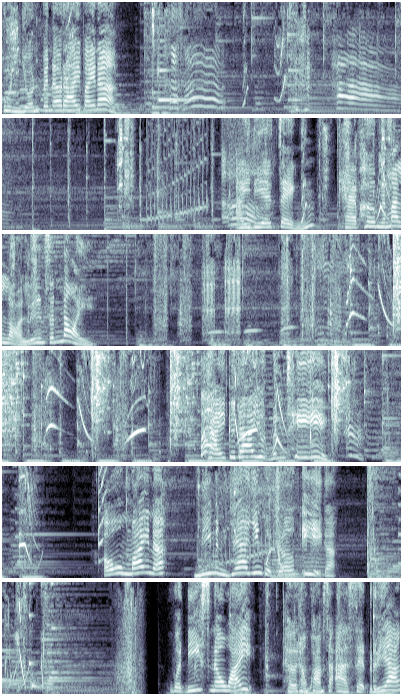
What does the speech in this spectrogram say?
หุ่นยนต์เป็นอะไรไปน่ะ ไอเดียเจ๋ง แค่เพิ่มน้ำมันหล่อลื่นสักหน่อย ใครก็ได้หยุดบัญชี โอ้ ไม่นะ นี่มันแย่ยิ่งกว่าเดิมอีกอะหวัดดีสโนไวท์เธอทำความสะอาดเสร็จหรือยัง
